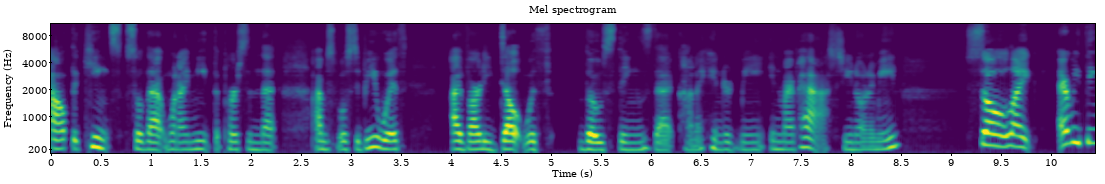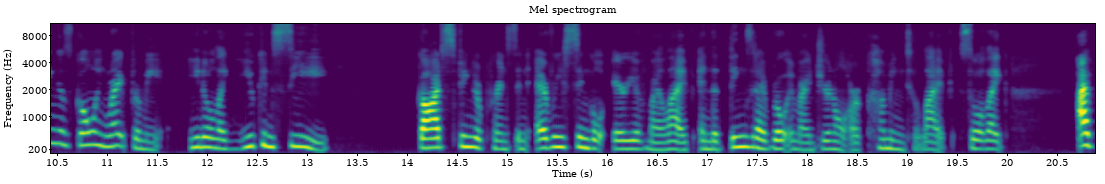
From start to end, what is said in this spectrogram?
out the kinks so that when I meet the person that I'm supposed to be with, I've already dealt with those things that kind of hindered me in my past. You know what I mean? So, like, everything is going right for me. You know, like, you can see God's fingerprints in every single area of my life, and the things that I wrote in my journal are coming to life. So, like, I've,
